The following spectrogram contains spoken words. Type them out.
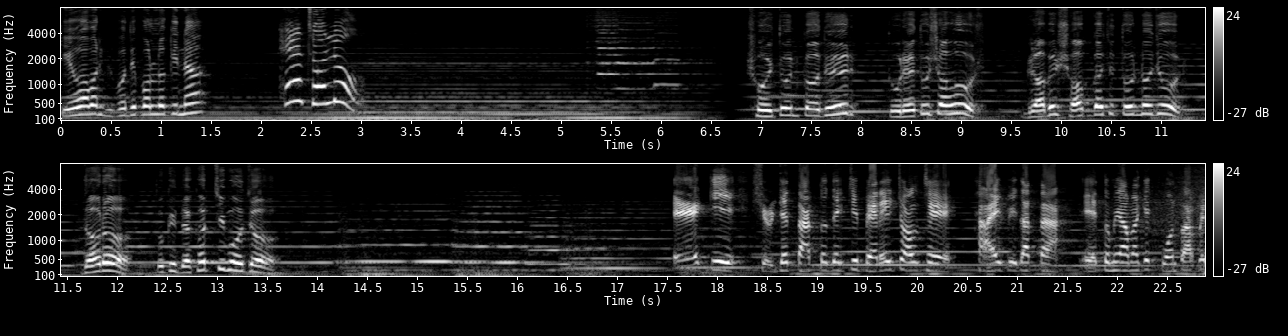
কেউ আবার বিপদে পড়ল কিনা। হ্যাঁ চলো। শৈতন কাদের? তোর এত সাহস। গ্রামের সব গাছে তোর নজর। দাঁড়া। তোকে দেখাচ্ছি মজা। এ কি সূর্যের তার তো দেখছি বেড়েই চলছে। হাই বিধাতা এ তুমি আমাকে কোন পাপে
